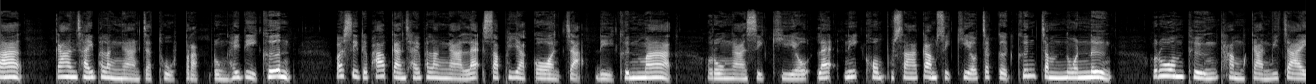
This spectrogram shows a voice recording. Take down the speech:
สร้างการใช้พลังงานจะถูกปรับปรุงให้ดีขึ้น ประสิทธิภาพการใช้พลังงานและทรัพยากรจะดีขึ้นมาก โรงงานสีเขียว และนิคมอุตสาหกรรมสีเขียวจะเกิดขึ้นจำนวนหนึ่ง รวมถึงทำการวิจัย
